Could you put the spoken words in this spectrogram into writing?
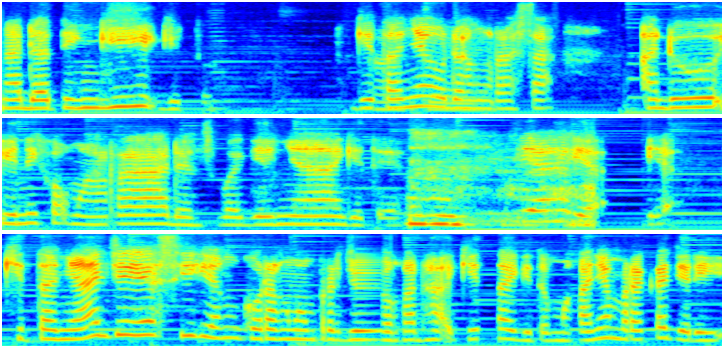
nada tinggi gitu. Kitanya Oke. udah ngerasa aduh ini kok marah dan sebagainya gitu ya. Mhm. ya ya ya kitanya aja ya sih yang kurang memperjuangkan hak kita gitu. Makanya mereka jadi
